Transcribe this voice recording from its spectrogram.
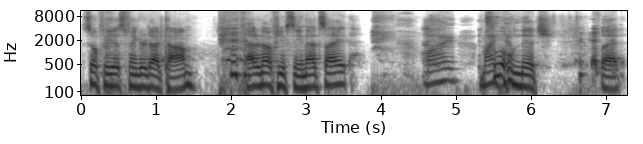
sophiasfinger.com. I don't know if you've seen that site. my It's a little hip, niche, but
